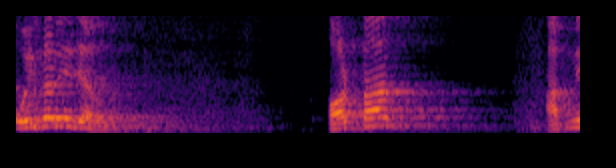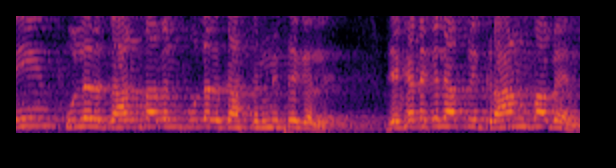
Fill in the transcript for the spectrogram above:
ওইখানেই যাও না। অর্থাৎ আপনি ফুলের গ্রান পাবেন, ফুলের গাছের নিচে গেলে। যেখানে গেলে আপনি গ্রান পাবেন,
